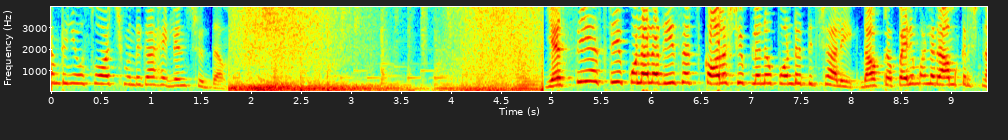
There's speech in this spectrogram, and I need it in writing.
వెల్కమ్ టు న్యూస్ వాచ్ ముందుగా హెడ్లైన్స్ చూద్దాం. ఎస్సీ ఎస్టీ కులాల రీసెర్చ్ స్కాలర్షిప్లను పునరుద్ధరించాలి. డాక్టర్ పెరుమళ్ళ రామకృష్ణ.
